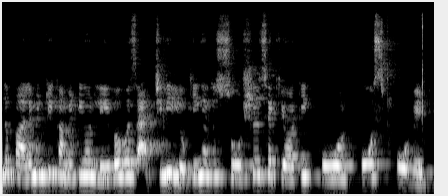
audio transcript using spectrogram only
the parliamentary committee on labor was actually looking at the social security code post covid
